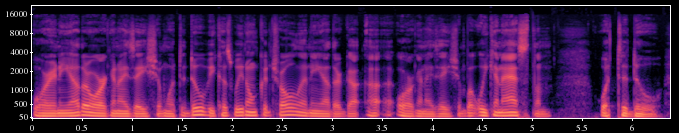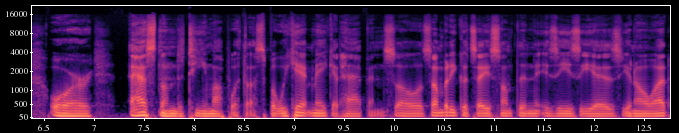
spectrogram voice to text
or any other organization what to do because we don't control any other go- uh, organization, but we can ask them what to do or ask them to team up with us, but we can't make it happen. So somebody could say something as easy as, you know what,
